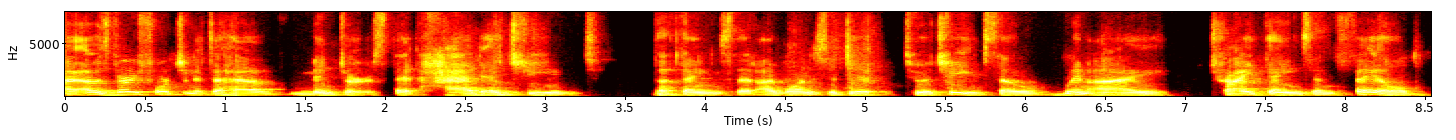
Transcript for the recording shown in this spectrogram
I, I was very fortunate to have mentors that had achieved the things that i wanted to do to achieve. So when i tried things and failed,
